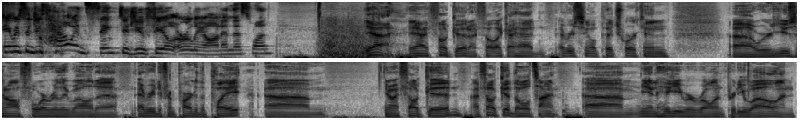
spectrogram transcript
Jameson, just how in sync did you feel early on in this one? Yeah, yeah, I felt good. I felt like I had every single pitch working. Uh, we were using all four really well to every different part of the plate. Um, you know, I felt good. I felt good the whole time. Um, me and Higgy were rolling pretty well, and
